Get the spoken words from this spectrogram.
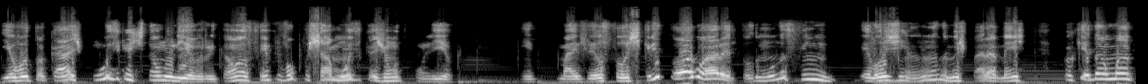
e eu vou tocar as músicas que estão no livro. Então eu sempre vou puxar música junto com o livro. E, mas eu sou escritor agora, todo mundo assim, elogiando, meus parabéns, porque dá uma,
